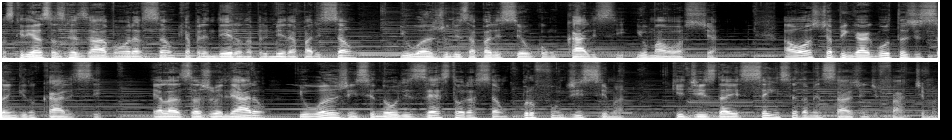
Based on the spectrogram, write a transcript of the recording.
as crianças rezavam a oração que aprenderam na primeira aparição e o anjo lhes apareceu com um cálice e uma hóstia. A hóstia pingar gotas de sangue no cálice. Elas ajoelharam e o anjo ensinou-lhes esta oração profundíssima que diz da essência da mensagem de Fátima.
